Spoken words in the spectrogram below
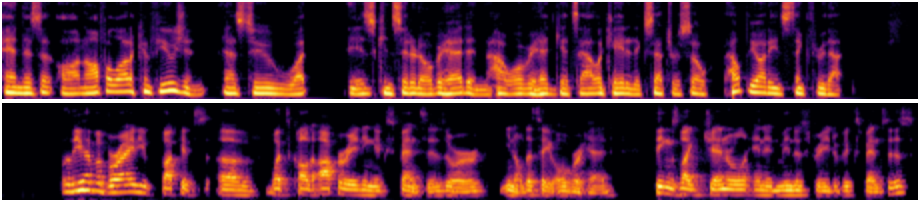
And there's an awful lot of confusion as to what is considered overhead and how overhead gets allocated, et cetera. So help the audience think through that. Well, you have a variety of buckets of what's called operating expenses, or you know, let's say overhead things like general and administrative expenses.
